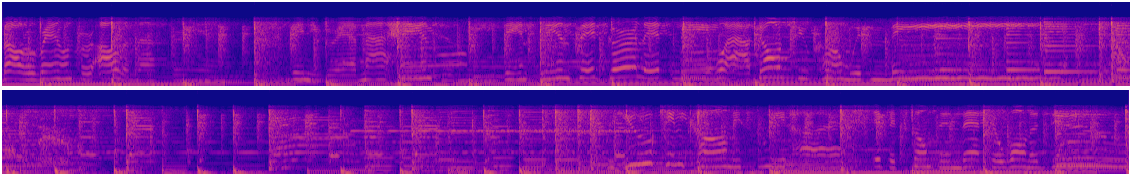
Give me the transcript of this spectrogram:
brought around for all of my friends. Then you grabbed my hand, took me dancing, said, "Girl, let's leave. Why don't you come with me?" You can call me sweetheart if it's something that you wanna do.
